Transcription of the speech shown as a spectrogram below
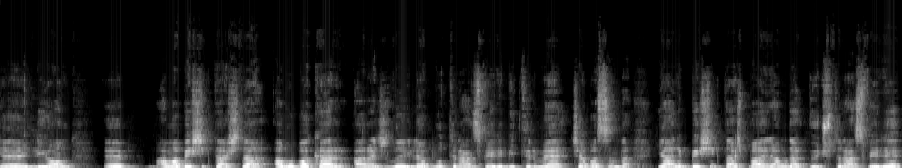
e, Lyon. Ee, ama Beşiktaş'ta Abu Bakar aracılığıyla bu transferi bitirme çabasında. Yani Beşiktaş bayramda 3 transferi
